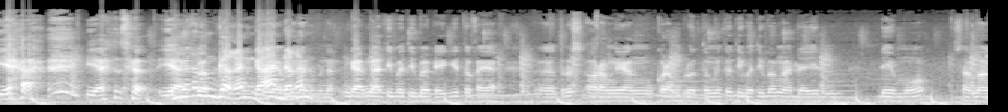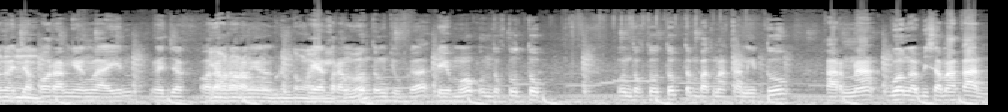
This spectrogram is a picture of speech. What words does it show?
Iya, iya, iya. Iya kan gua- enggak kan? Enggak iya, ada kan? bener, Bener. Enggak enggak tiba-tiba kayak gitu kayak eh, terus orang yang kurang beruntung itu tiba-tiba ngadain demo sama ngajak Mm-mm. orang yang lain, ngajak orang-orang orang-orang yang beruntung ya, kurang itu. beruntung juga demo untuk tutup untuk tutup tempat makan itu karena gua nggak bisa makan.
